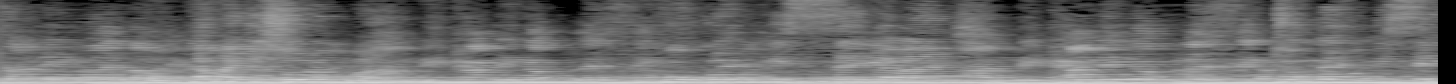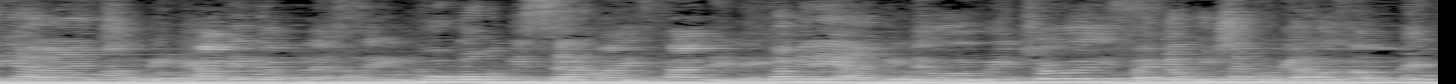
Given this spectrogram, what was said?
turning my life. I'm becoming a blessing. to fuuka many. omukisa eri I'm becoming a blessing to fuuka many. omukisa eri I'm becoming a blessing to my family. Because I've met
